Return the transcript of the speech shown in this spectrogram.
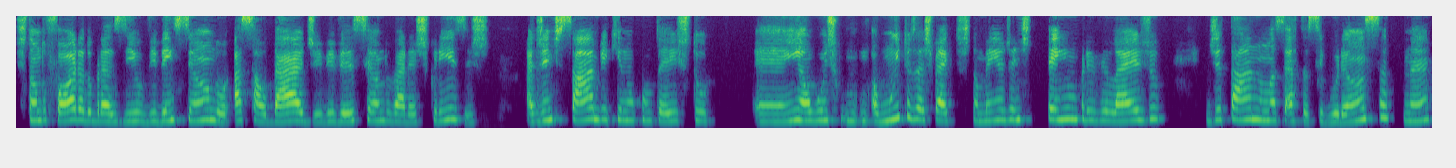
estando fora do Brasil, vivenciando a saudade, vivenciando várias crises, a gente sabe que no contexto é, em alguns muitos aspectos também a gente tem um privilégio de estar numa certa segurança, né?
